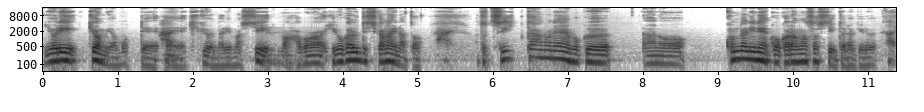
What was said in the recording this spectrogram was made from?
より興味を持って、はい。えー聞くようになりますし、うん。まあ、幅が広がるでしかないなと。はい。あとツイッターのね僕あのこんなにねこう絡まさせていただける。はい。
